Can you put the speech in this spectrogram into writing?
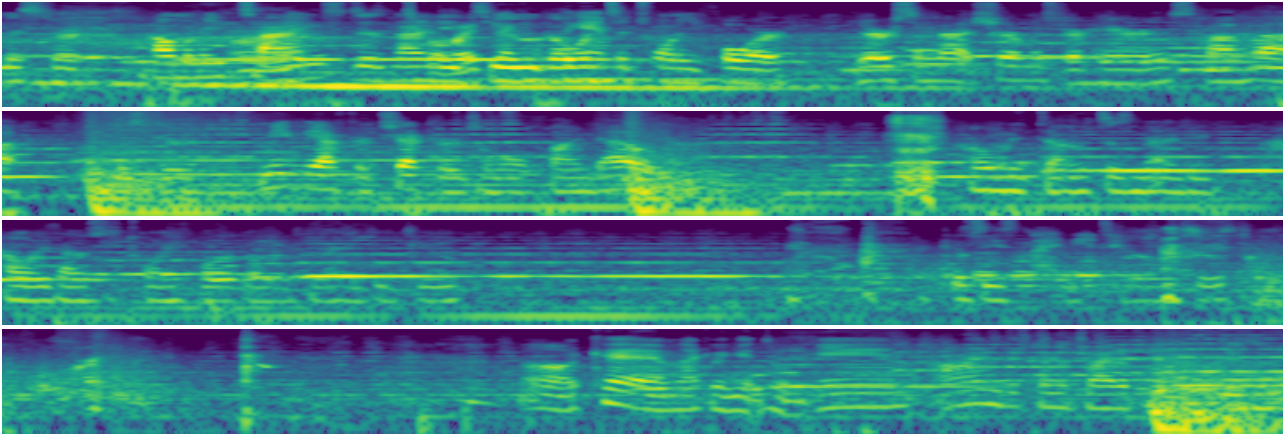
Mister, how many Alright, times does let's go right 92 go into 24? There's some not sure, Mr. Harris. Haha. Mister, meet me after checkers and we'll find out. how many times does 90, how many times does 24 go into 92? Because he's 92, so he's 24. Okay, I'm not gonna get into a game. I'm just gonna try to do some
